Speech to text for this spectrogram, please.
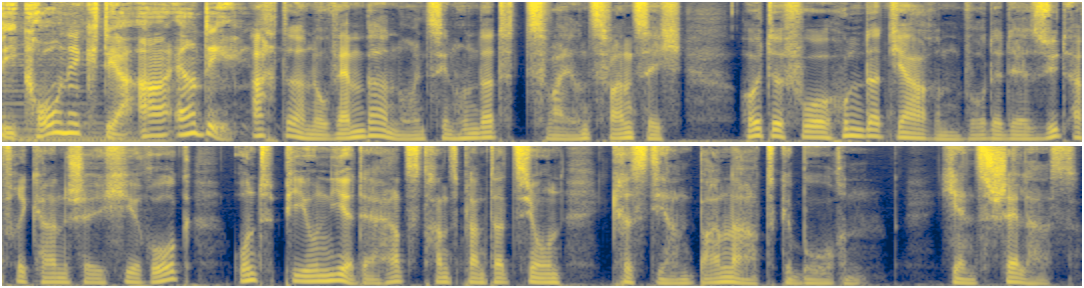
Die Chronik der ARD. 8. November 1922. Heute vor 100 Jahren wurde der südafrikanische Chirurg und Pionier der Herztransplantation Christian Barnard geboren. Jens Schellers.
